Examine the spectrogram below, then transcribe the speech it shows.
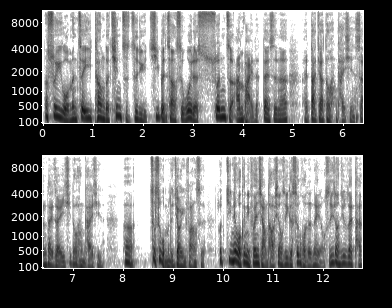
那所以我们这一趟的亲子之旅基本上是为了孙子安排的，但是呢，呃，大家都很开心，三代在一起都很开心。那这是我们的教育方式。说今天我跟你分享的，好像是一个生活的内容，实际上就是在谈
